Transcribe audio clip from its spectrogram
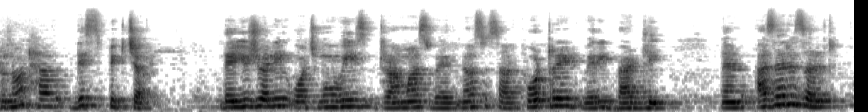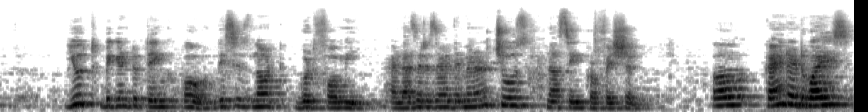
do not have this picture. They usually watch movies, dramas where nurses are portrayed very badly. And as a result, youth begin to think, oh, this is not good for me. And as a result, they may not choose nursing profession. A kind advice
